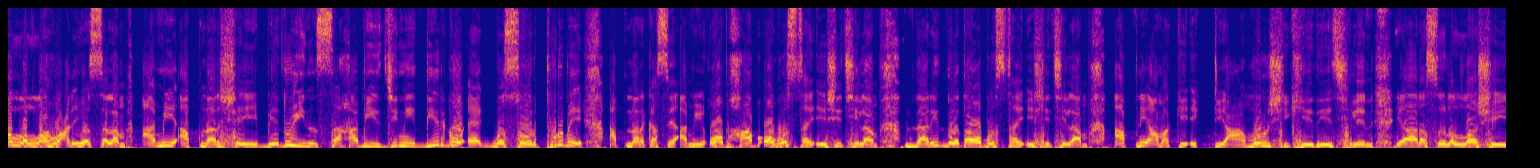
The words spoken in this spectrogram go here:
সাল্লাহ আলী আসাল্লাম আমি আপনার সেই বেদুইন সাহাবি যিনি দীর্ঘ এক বছর পূর্বে আপনার কাছে আমি অভাব অবস্থায় এসেছিলাম, দারিদ্রতা অবস্থায় এসেছিলাম, আপনি আমাকে একটি আমল শিখিয়ে দিয়েছিলেন। ইয়া রাসূলুল্লাহ, সেই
